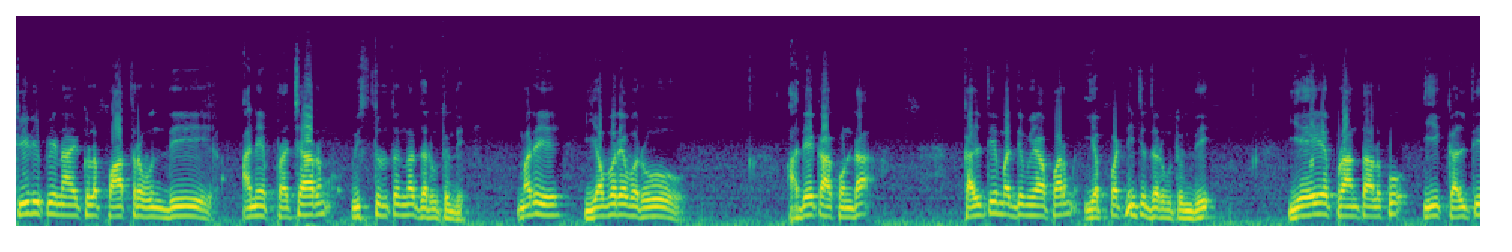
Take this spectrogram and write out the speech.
టీడీపీ నాయకుల పాత్ర ఉంది. అనే ప్రచారం విస్తృతంగా జరుగుతుంది. మరి ఎవరెవరు? అదే కాకుండా కల్తీ మద్యం వ్యాపారం ఎప్పటి నుంచి జరుగుతుంది? ఏ ఏ ప్రాంతాలకు ఈ కల్తీ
